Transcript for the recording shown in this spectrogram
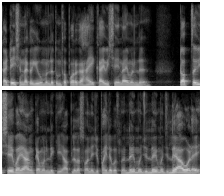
काय टेन्शन नका घेऊ. म्हणलं तुमचा पोरगा आहे काय विषय नाही. म्हणलं टॉपचा विषय भाई. अंगठ्या म्हणलं की आपल्याला सोन्याची पहिल्यापासून लय म्हणजे लय म्हणजे लय आवड आहे.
